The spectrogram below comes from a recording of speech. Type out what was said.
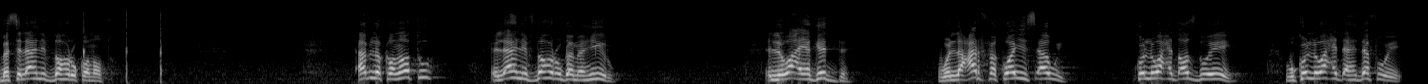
بس الأهلي في ظهره قناته. قبل قناته الأهلي في ظهره جماهيره اللي واعية جدا واللي عارفة كويس قوي كل واحد قصده إيه وكل واحد أهدافه إيه.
